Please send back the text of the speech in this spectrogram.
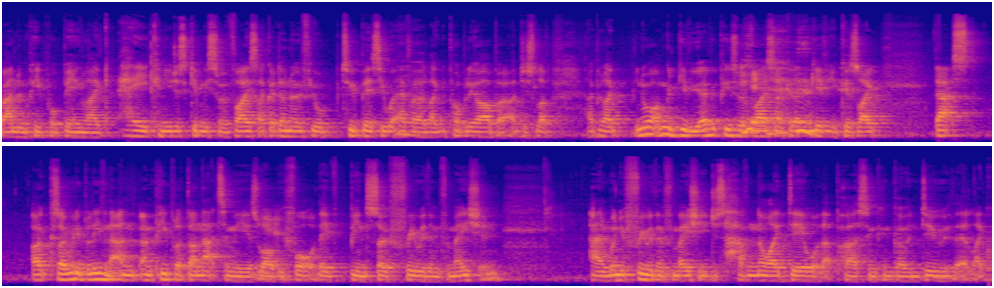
random people being like, "Hey, can you just give me some advice? Like, I don't know if you're too busy, whatever. Like, you probably are, but I just love." I'd be like, "You know what? I'm going to give you every piece of advice I could ever give you because, like, that's because I really believe in that, and, and people have done that to me as well Yeah. before. They've been so free with information." And when you're free with information, you just have no idea what that person can go and do with it, like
